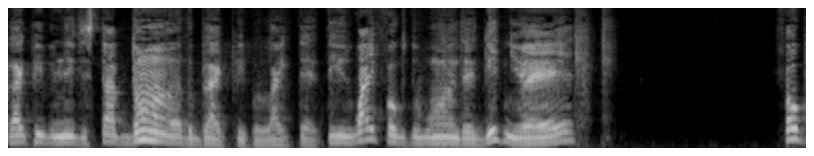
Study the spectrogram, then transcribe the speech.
Black people need to stop doing other black people like that. These white folks the ones that getting your ass. Folks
